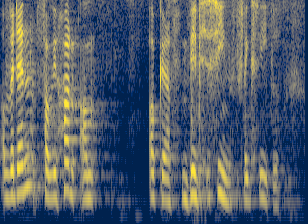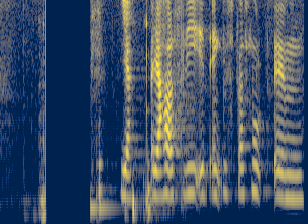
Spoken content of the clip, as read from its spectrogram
og hvordan får vi hånd om at gøre medicin fleksibel? Ja, og jeg har også lige et enkelt spørgsmål. Øhm,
